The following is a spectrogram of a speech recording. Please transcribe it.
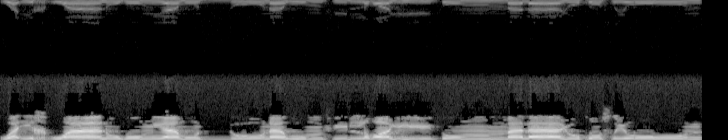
وَإِخْوَانُهُمْ يَمُدُّونَهُمْ فِي الْغَيِّ ثُمَّ لَا يُقْصِرُونَ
